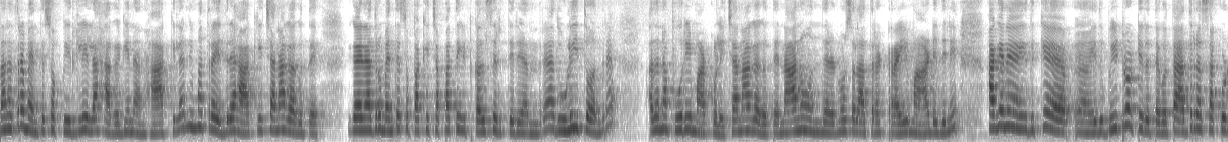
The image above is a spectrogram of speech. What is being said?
ನನ್ನ ಹತ್ರ ಮೆಂತ್ಯ ಸೊಪ್ಪು ಇರಲಿಲ್ಲ, ಹಾಗಾಗಿ ನಾನು ಹಾಕಿಲ್ಲ. ನಿಮ್ಮ ಹತ್ರ ಇದ್ದರೆ ಹಾಕಿ ಚೆನ್ನಾಗಾಗುತ್ತೆ. ಈಗ ಏನಾದರೂ ಮೆಂತ್ಯ ಸೊಪ್ಪು ಹಾಕಿ ಚಪಾತಿ ಹಿಟ್ಟು ಕಲಸಿರ್ತೀರಿ ಅಂದರೆ ಅದು ಉಳೀತು ಅಂದರೆ ಅದನ್ನು ಪೂರಿ ಮಾಡ್ಕೊಳ್ಳಿ, ಚೆನ್ನಾಗಾಗುತ್ತೆ. ನಾನು ಒಂದು ಎರಡು ಮೂರು ಸಲ ಆ ಥರ ಟ್ರೈ ಮಾಡಿದ್ದೀನಿ. ಹಾಗೆಯೇ ಇದಕ್ಕೆ ಇದು ಬೀಟ್ರೋಟ್ ಇರುತ್ತೆ ಗೊತ್ತಾ ಅದು ರಸ ಕೂಡ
